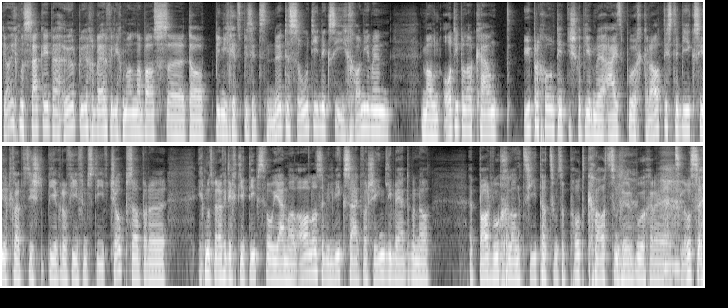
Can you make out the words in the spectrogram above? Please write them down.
Ja, ich muss sagen, eben, Hörbücher wäre vielleicht mal noch was, äh, da bin ich jetzt bis jetzt nicht so drin gewesen. Ich kann irgendwann mal einen Audible-Account überkommen, dort ist, glaube ich, irgendwie ein Buch gratis dabei gewesen. Ich glaube, das ist die Biografie von Steve Jobs, aber äh, ich muss mir auch vielleicht die Tipps von auch mal anhören, weil, wie gesagt, wahrscheinlich werden wir noch ein paar Wochen lang Zeit haben, um so Podcasts und Hörbücher äh, zu hören.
